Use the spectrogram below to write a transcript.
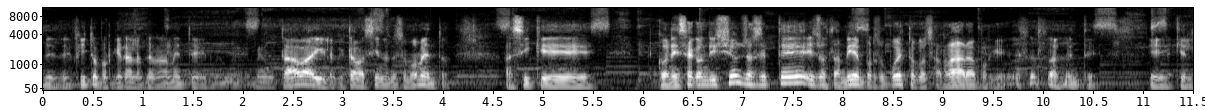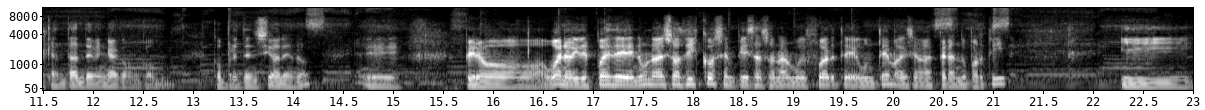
De, Fito, porque era lo que realmente me, gustaba y lo que estaba haciendo en ese momento. Así que con esa condición yo acepté, ellos también, por supuesto, cosa rara, porque realmente eh, que el cantante venga con, con, pretensiones, ¿no? Pero bueno, y después de en uno de esos discos empieza a sonar muy fuerte un tema que se llama Esperando por ti y,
